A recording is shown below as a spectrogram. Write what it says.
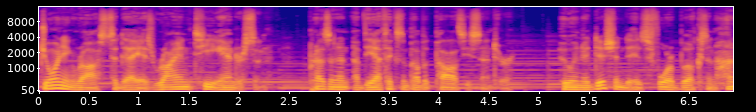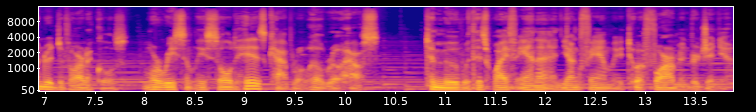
Joining Ross today is Ryan T. Anderson, president of the Ethics and Public Policy Center, who, in addition to his four books and hundreds of articles, more recently sold his Capitol Hill row house to move with his wife Anna and young family to a farm in Virginia.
